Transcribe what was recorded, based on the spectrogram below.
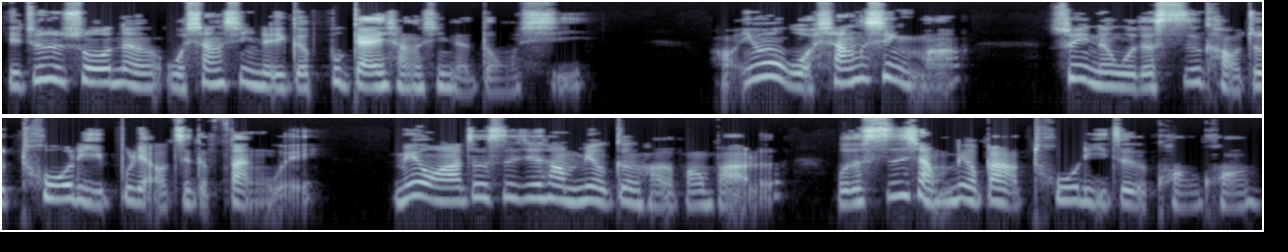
也就是说呢，我相信了一个不该相信的东西。好，因为我相信嘛，所以呢，我的思考就脱离不了这个范围。没有啊，这个世界上没有更好的方法了，我的思想没有办法脱离这个框框。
